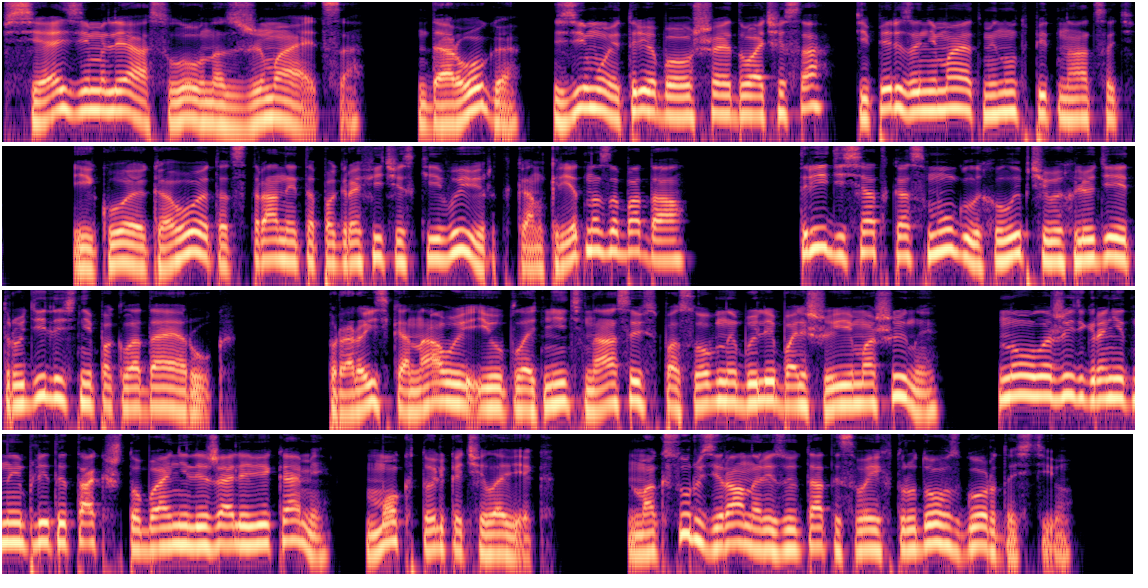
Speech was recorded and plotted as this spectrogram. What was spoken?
Вся земля словно сжимается. Дорога, зимой требовавшая два часа, теперь занимает минут пятнадцать. И кое-кого этот странный топографический выверт конкретно забодал. Три десятка смуглых, улыбчивых людей трудились, не покладая рук. Прорыть канавы и уплотнить насыпь способны были большие машины, но уложить гранитные плиты так, чтобы они лежали веками, мог только человек. Максур взирал на результаты своих трудов с гордостью.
